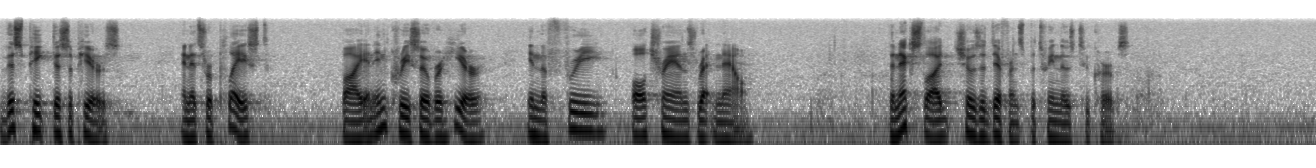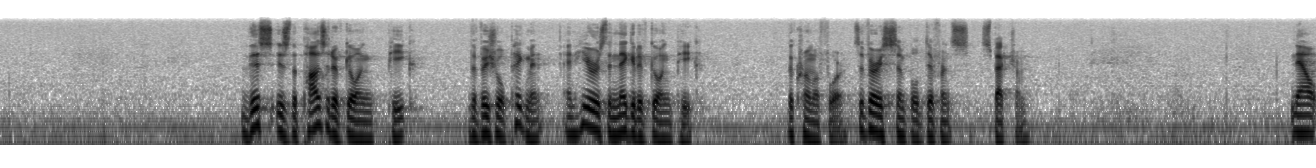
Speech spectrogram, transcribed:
This peak disappears, and it's replaced by an increase over here in the free all trans retinal. The next slide shows a difference between those two curves. This is the positive going peak, the visual pigment, and here is the negative going peak, the chromophore. It's a very simple difference spectrum. Now,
